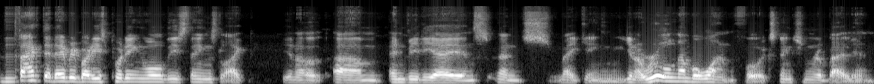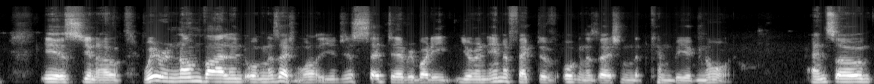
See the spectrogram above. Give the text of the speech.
the fact that everybody's putting all these things like you know um, NVDA and and making you know rule number one for Extinction Rebellion is you know we're a non-violent organization. Well, you just said to everybody you're an ineffective organization that can be ignored. And so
